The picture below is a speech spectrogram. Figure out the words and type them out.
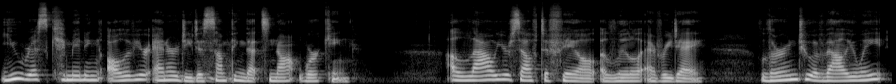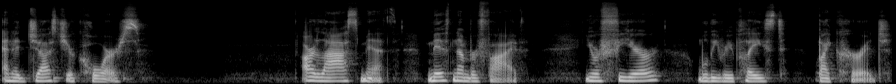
you risk committing all of your energy to something that's not working. Allow yourself to fail a little every day. Learn to evaluate and adjust your course. Our last myth, myth number five your fear will be replaced by courage.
